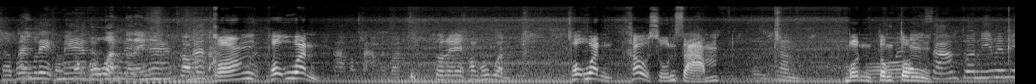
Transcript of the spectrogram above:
แต่ เบิ่งเลขแม่ถ้าเบิ่งเลขแม่มาของพ่ออ้วนตัวไหนของพวกวันพ่ออ้วนเข้าศูนย์สามนั่นบนตรงตรงมีสามตัวนี้ไม่มี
